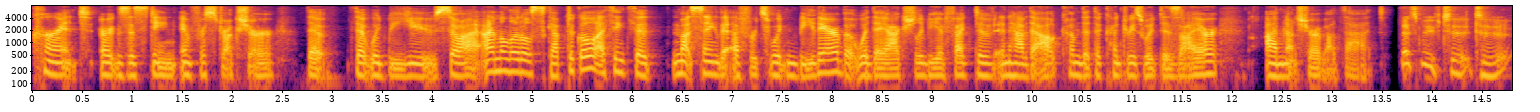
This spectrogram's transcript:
current or existing infrastructure that that would be used. So I, I'm a little skeptical. I think that I'm not saying the efforts wouldn't be there, but would they actually be effective and have the outcome that the countries would desire? I'm not sure about that. Let's move to, to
